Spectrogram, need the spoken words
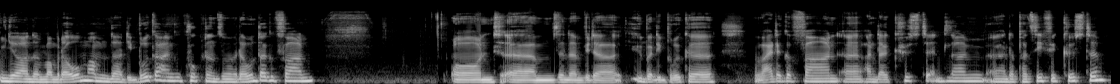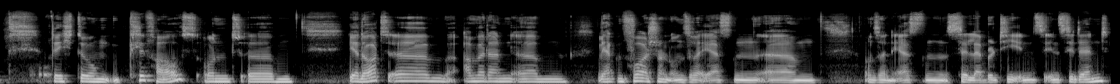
Ja, und dann waren wir da oben, haben da die Brücke angeguckt, dann sind wir wieder runtergefahren und ähm, sind dann wieder über die Brücke weitergefahren äh, an der Küste entlang, äh, der Pazifikküste Richtung Cliff House und ähm, ja, dort ähm, haben wir dann, ähm, wir hatten vorher schon unsere ersten, ähm, unseren ersten Celebrity-Incident,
